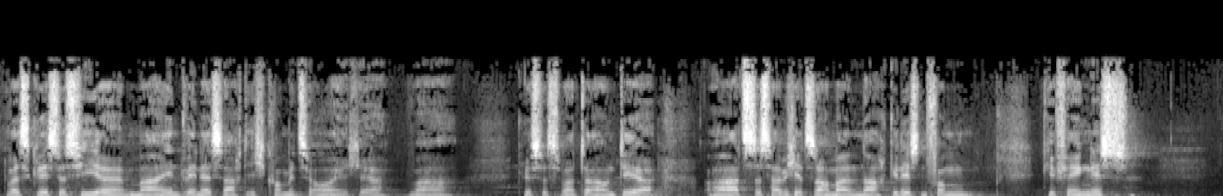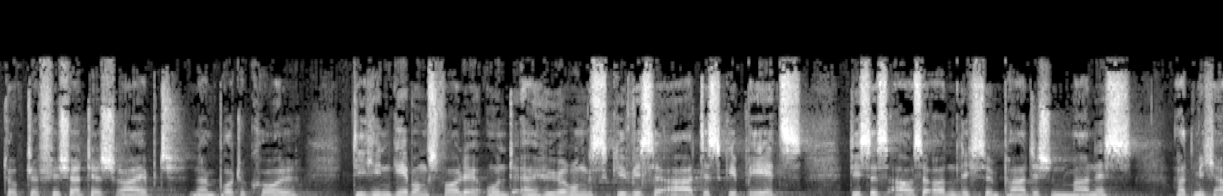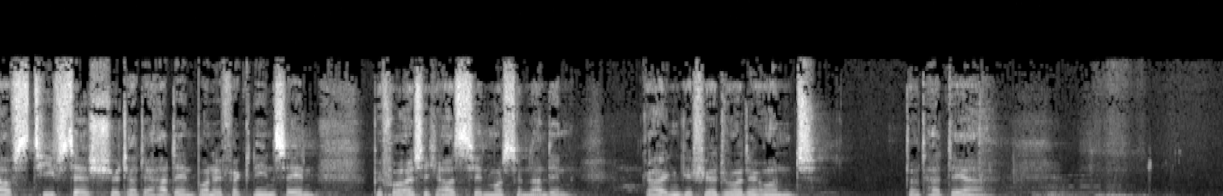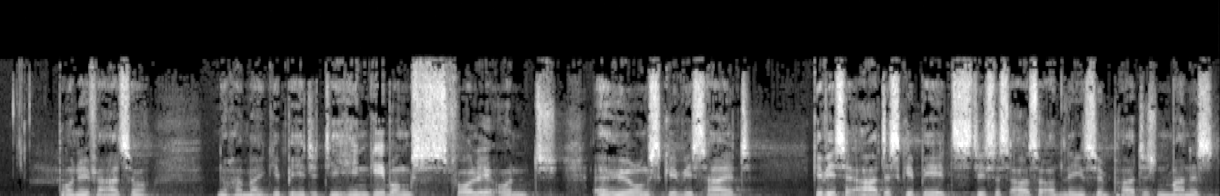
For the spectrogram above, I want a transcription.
was Christus hier meint, wenn er sagt, ich komme zu euch. Er war, Christus war da. Und der Arzt, das habe ich jetzt nochmal nachgelesen vom Gefängnis, Dr. Fischer, der schreibt in einem Protokoll, die hingebungsvolle und erhörungsgewisse Art des Gebets dieses außerordentlich sympathischen Mannes hat mich aufs tiefste erschüttert. Er hatte in Bonne verknien sehen, bevor er sich ausziehen musste und an den Galgen geführt wurde. Und dort hat der Bonhoeffer also noch einmal gebetet, die hingebungsvolle und Erhörungsgewissheit, gewisse Art des Gebets dieses außerordentlichen sympathischen Mannes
